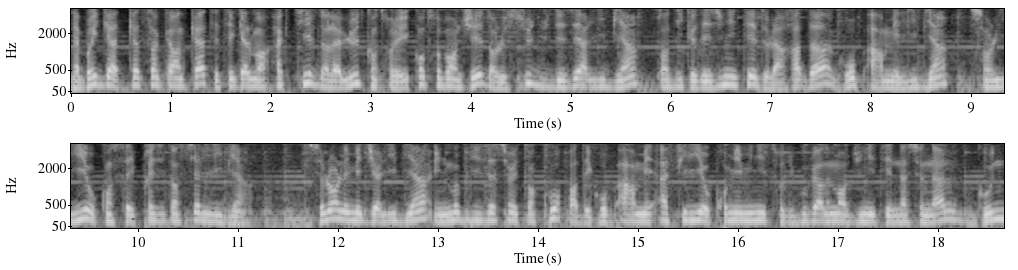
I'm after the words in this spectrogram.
La brigade 444 est également active dans la lutte contre les contrebandiers dans le sud du désert libyen, tandis que des unités de la Rada, groupe armé libyen, sont liées au Conseil présidentiel libyen. Selon les médias libyens, une mobilisation est en cours par des groupes armés affiliés au Premier ministre du gouvernement d'unité nationale, GUN,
